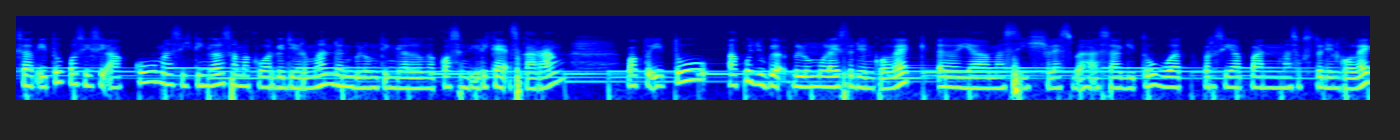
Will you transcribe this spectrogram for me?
Saat itu posisi aku masih tinggal sama keluarga Jerman dan belum tinggal ngekos sendiri kayak sekarang. Waktu itu aku juga belum mulai student kolek, uh, ya masih les bahasa gitu buat persiapan masuk student kolek.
